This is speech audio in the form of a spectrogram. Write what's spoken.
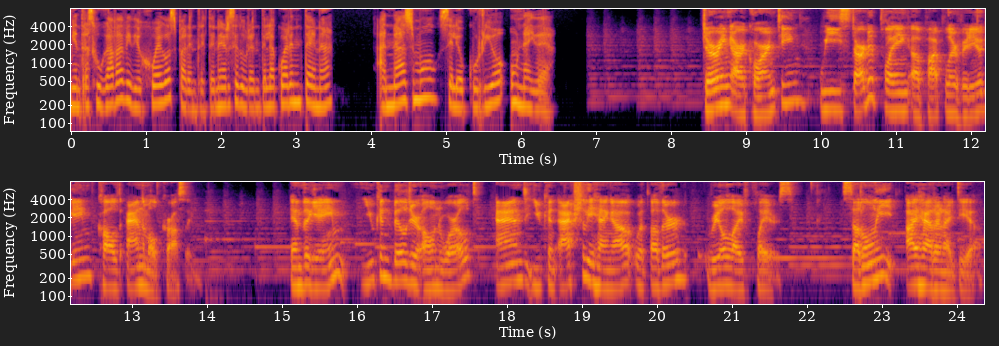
Mientras jugaba videojuegos para entretenerse durante la cuarentena, a Nazmul se le ocurrió una idea. During our quarantine, we started playing a popular video game called Animal Crossing. In the game, you can build your own world and you can actually hang out with other real life players. Suddenly, I had an idea.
